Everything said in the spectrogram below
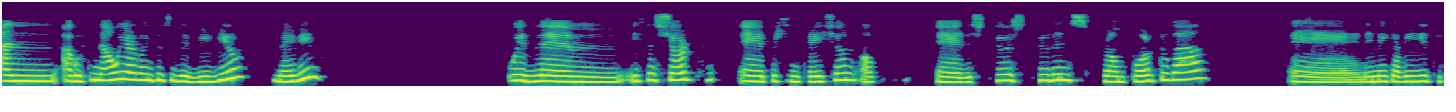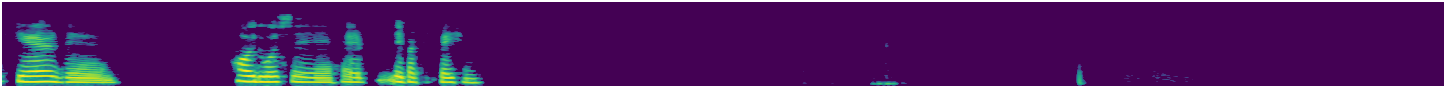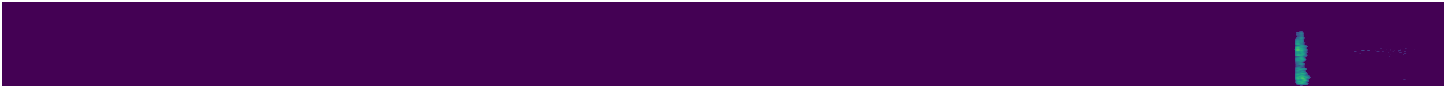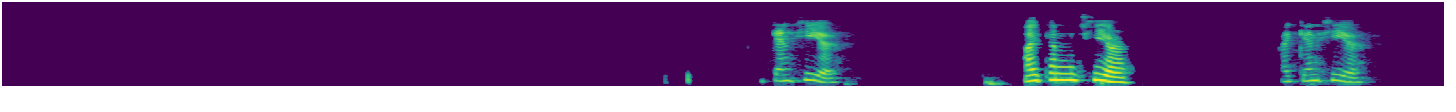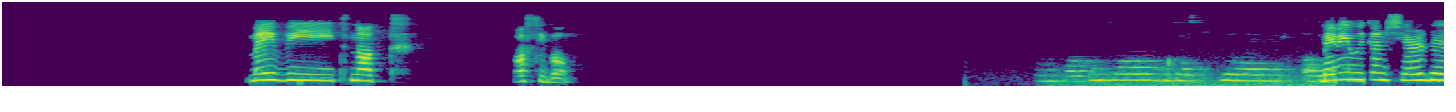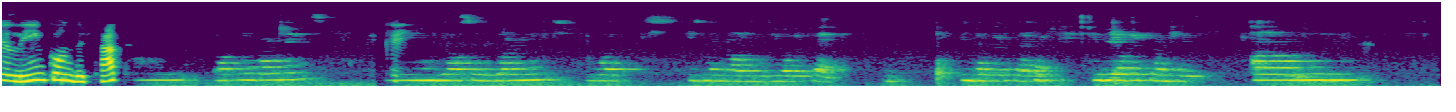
And Agustin, now we are going to see the video, maybe with um, it's a short uh, presentation of uh, the two students from Portugal. Uh, they make a video to share the how it was uh, her, their participation. Can hear. I cannot hear. I can hear. Maybe it's not possible. Maybe we can share the link on the chat. Of the environment. Okay. And we also learned what is going on in the other planet in the other countries. In the other countries. Um,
